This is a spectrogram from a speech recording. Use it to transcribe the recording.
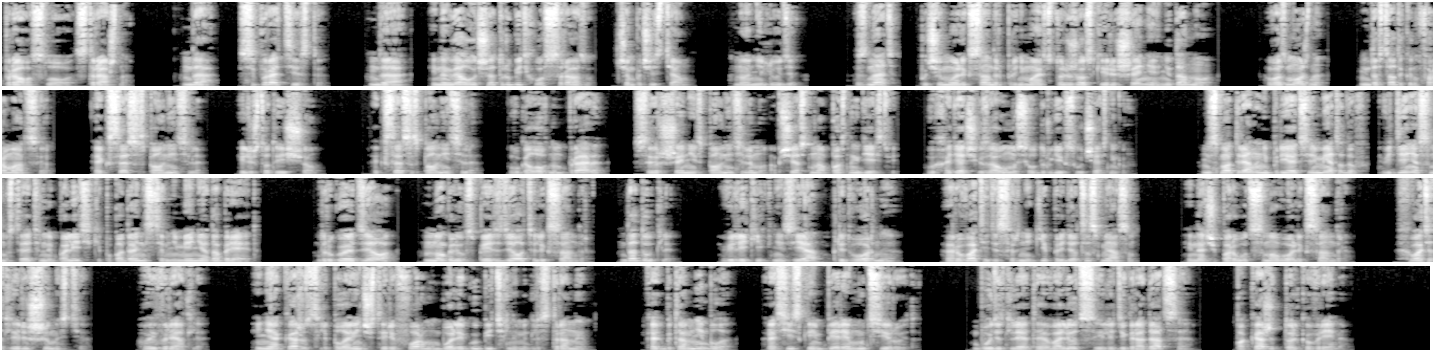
право слово, страшно. Да, сепаратисты. Да, Иногда лучше отрубить хвост сразу, чем по частям. Но они люди. Знать, почему Александр принимает столь жесткие решения, не дано. Возможно, недостаток информации, эксцесс исполнителя или что-то еще. Эксцесс исполнителя в уголовном праве – совершение исполнителем общественно опасных действий, выходящих за умысел других соучастников. Несмотря на неприятие методов, ведение самостоятельной политики попаданец тем не менее одобряет. Другое дело, много ли успеет сделать Александр, дадут ли. Великие князья, придворные. Рвать эти сорняки придется с мясом, иначе порвут самого Александра. Хватит ли решимости? Ой, вряд ли. И не окажутся ли половинчатые реформы более губительными для страны? Как бы там ни было, Российская империя мутирует. Будет ли это эволюция или деградация, покажет только время.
